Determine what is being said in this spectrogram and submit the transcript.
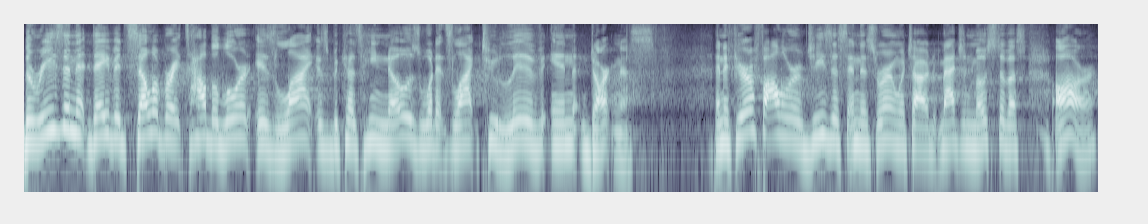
The reason that David celebrates how the Lord is light is because he knows what it's like to live in darkness. And if you're a follower of Jesus in this room, which I would imagine most of us are,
